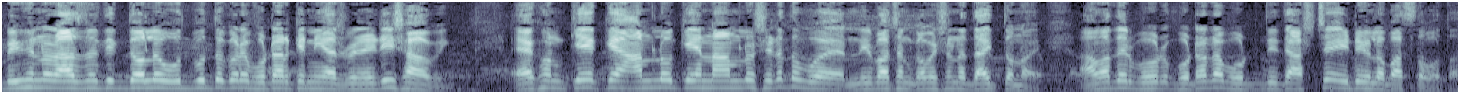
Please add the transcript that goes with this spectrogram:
বিভিন্ন রাজনৈতিক দলে উদ্বুদ্ধ করে ভোটারকে নিয়ে আসবেন, এটাই স্বাভাবিক। এখন কে কে আনলো, কে না আনলো, সেটা তো নির্বাচন কমিশনের দায়িত্ব নয়। আমাদের ভোট- ভোটাররা ভোট দিতে আসছে, এটাই হলো বাস্তবতা।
